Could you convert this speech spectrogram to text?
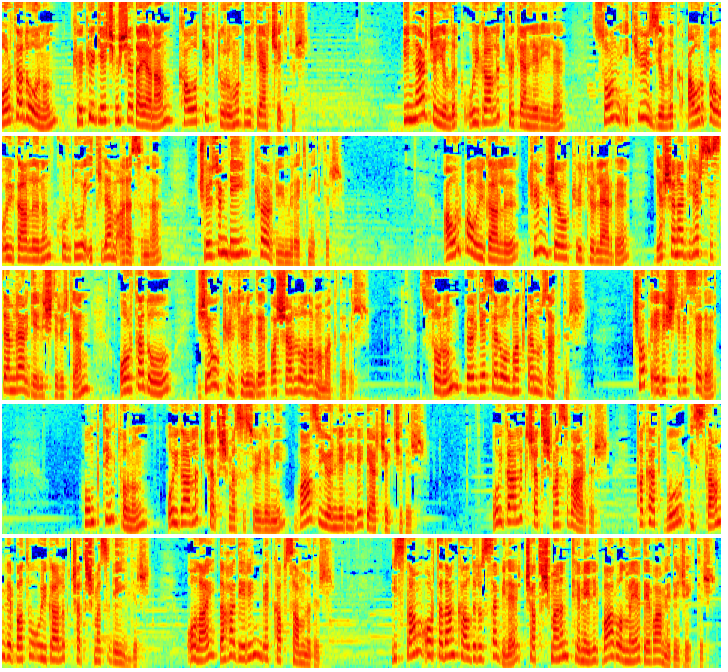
Orta Doğu'nun kökü geçmişe dayanan kaotik durumu bir gerçektir. Binlerce yıllık uygarlık kökenleriyle son 200 yıllık Avrupa uygarlığının kurduğu ikilem arasında çözüm değil kör düğüm üretmektir. Avrupa uygarlığı tüm jeokültürlerde yaşanabilir sistemler geliştirirken Orta Doğu jeokültüründe başarılı olamamaktadır. Sorun bölgesel olmaktan uzaktır. Çok eleştirilse de Huntington'un uygarlık çatışması söylemi bazı yönleriyle gerçekçidir. Uygarlık çatışması vardır. Fakat bu İslam ve Batı uygarlık çatışması değildir. Olay daha derin ve kapsamlıdır. İslam ortadan kaldırılsa bile çatışmanın temeli var olmaya devam edecektir.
